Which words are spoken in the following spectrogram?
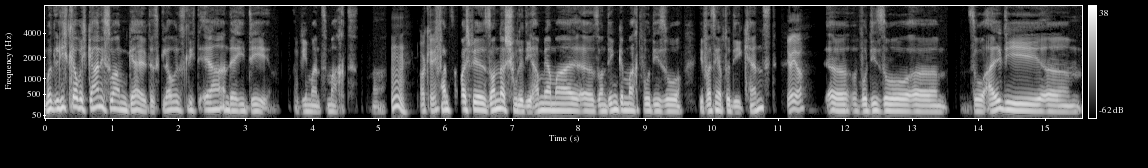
liegt, glaube ich, gar nicht so am Geld. Ich glaube, es liegt eher an der Idee, wie man es macht. Mm, okay. Ich fand zum Beispiel Sonderschule, die haben ja mal äh, so ein Ding gemacht, wo die so, ich weiß nicht, ob du die kennst. Ja, ja. Äh, wo die so, äh, so all die ähm,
